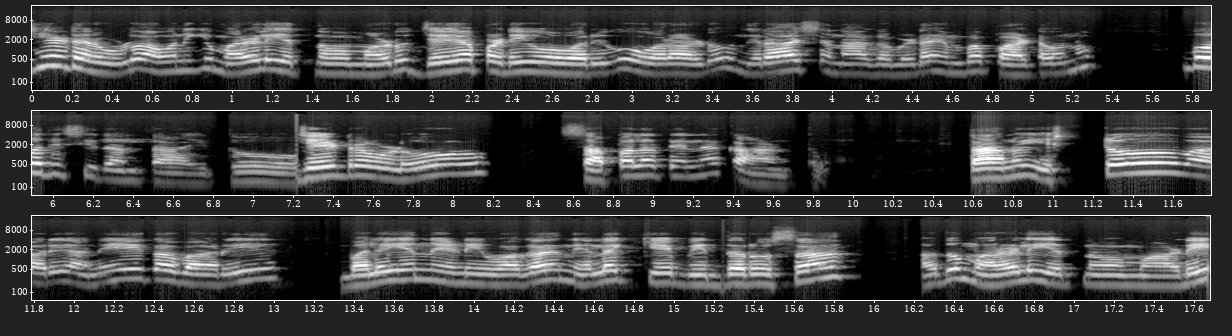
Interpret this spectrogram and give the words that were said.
ಜೇಡರವಳು ಅವನಿಗೆ ಮರಳಿ ಯತ್ನವ ಮಾಡು, ಜಯ ಪಡೆಯುವವರೆಗೂ ಹೋರಾಡು, ನಿರಾಶನಾಗಬೇಡ ಎಂಬ ಪಾಠವನ್ನು ಬೋಧಿಸಿದಂತಾಯಿತು. ಜೇಡ್ರವಳು ಸಫಲತೆಯನ್ನ ಕಾಣ್ತು. ತಾನು ಎಷ್ಟೋ ಬಾರಿ, ಅನೇಕ ಬಾರಿ ಬಲೆಯನ್ನು ಎಣೆಯುವಾಗ ನೆಲಕ್ಕೆ ಬಿದ್ದರೂ ಸಹ ಅದು ಮರಳಿ ಯತ್ನ ಮಾಡಿ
